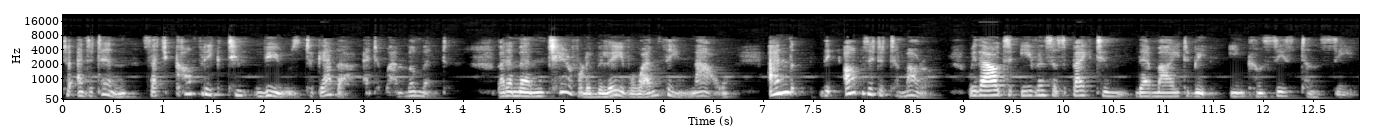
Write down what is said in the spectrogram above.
to entertain such conflicting views together at one moment, but men cheerfully believe one thing now, and the opposite tomorrow, without even suspecting there might be inconsistency.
